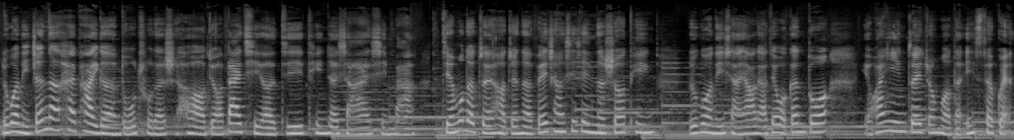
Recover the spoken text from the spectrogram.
如果你真的害怕一个人独处的时候，就戴起耳机听着小爱心吧。节目的最后，真的非常谢谢你的收听。如果你想要了解我更多，也欢迎追踪我的 Instagram。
